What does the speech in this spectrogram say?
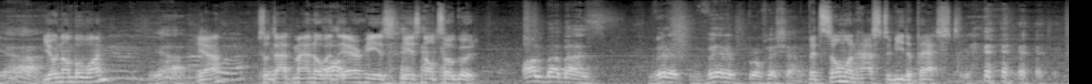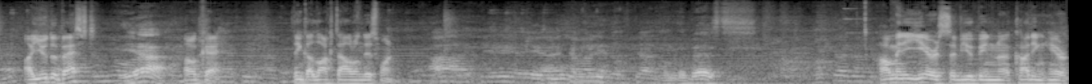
Yeah, You're number one. yeah. Yeah. So that man over there, he is he is not so good. All babas, very, very professional. But someone has to be the best. Are you the best? Yeah, Okay. I think I locked out on this one. I'm the best. How many years have you been uh, cutting here?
